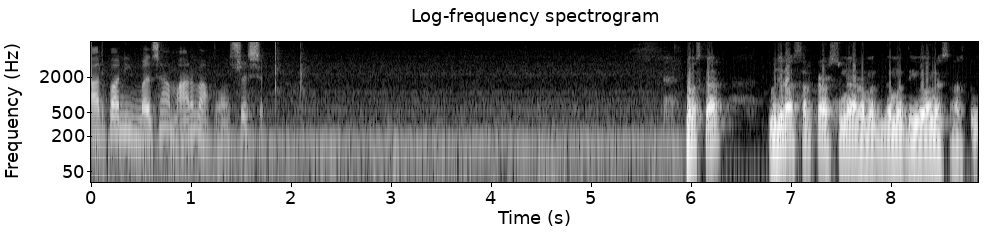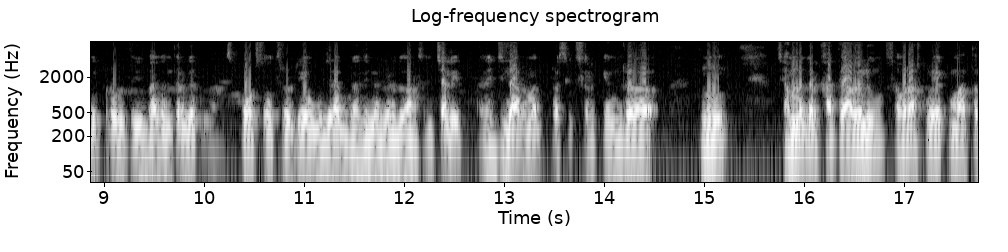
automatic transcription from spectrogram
મારવાની મજા માણવા પહોંચે છે. નમસ્કાર. ગુજરાત સરકારશ્રીના રમતગમત યુવા અને સાંસ્કૃતિક પ્રવૃત્તિ વિભાગ અંતર્ગતમાં sports authority of Gujarat Gandhinagar દ્વારા સંચાલિત અને જિલ્લા રમત પ્રશિક્ષણ કેન્દ્રનું જામનગર ખાતે આવેલું સૌરાષ્ટ્રનું એકમાત્ર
